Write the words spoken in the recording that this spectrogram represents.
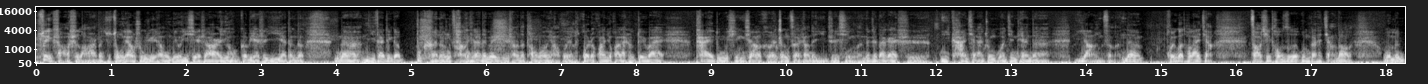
最少是老二吧，就总量数据上，我们有一些是二，有个别是一啊等等。那你在这个不可能藏起来的位置上的韬光养晦了，或者换句话来说，对外态度、形象和政策上的一致性了。那这大概是你看起来中国今天的样子了。那回过头来讲，早期投资，我们刚才讲到了，我们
